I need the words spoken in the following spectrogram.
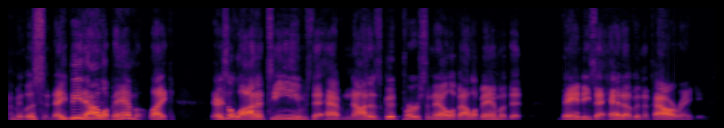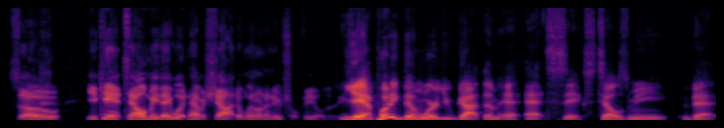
I mean, listen, they beat Alabama. Like, there's a lot of teams that have not as good personnel of Alabama that Vandy's ahead of in the power rankings. So you can't tell me they wouldn't have a shot to win on a neutral field. Yeah, putting them where you got them at, at six tells me that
